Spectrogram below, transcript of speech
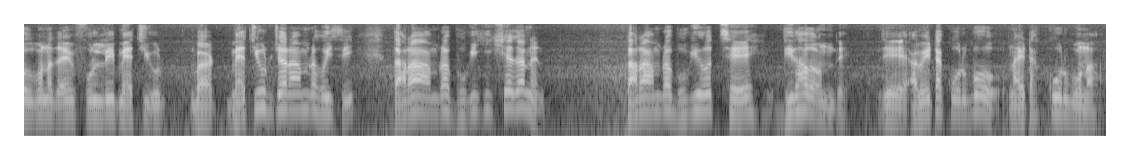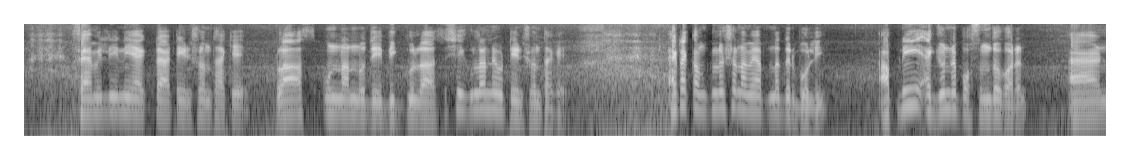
বলব না যে আমি ফুললি ম্যাচিউর্ড বাট ম্যাচিউর্ড যারা আমরা হইছি, তারা আমরা ভুগি কিসে জানেন? তারা আমরা ভুগি হচ্ছে দ্বিধাদ্বন্দ্বে, যে আমি এটা করব না, এটা করব না। ফ্যামিলি নিয়ে একটা টেনশন থাকে প্লাস অন্যান্য যে দিকগুলো আছে সেইগুলো নিয়েও টেনশন থাকে। একটা কনক্লুশন আমি আপনাদের বলি। আপনি একজনের পছন্দ করেন অ্যান্ড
